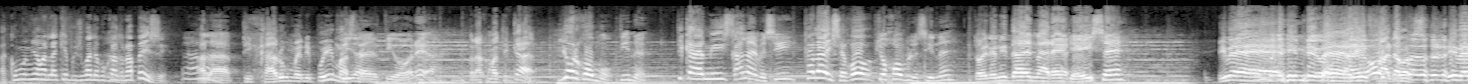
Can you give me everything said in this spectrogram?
Ακούμε μια μαλακία που έχει βάλει από κάτω να παίζει. ναι. Αλλά τι χαρούμενοι που Τι, ε, είμαστε. τι ωραία. Πραγματικά. Γιώργο μου, Τι είναι. τι κάνει. Καλά είμαι εσύ. Καλά είσαι εγώ. Ποιο χόμπλε είναι. Το 91 ρε. Και είσαι. Είμαι Είμαι ο- περήφανος. όχι, τα- Είμαι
